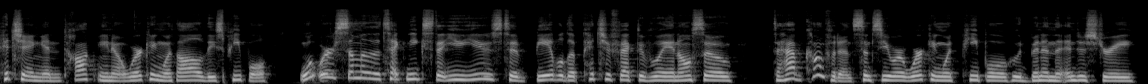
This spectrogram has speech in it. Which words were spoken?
pitching and talk, you know, working with all of these people, what were some of the techniques that you used to be able to pitch effectively and also to have confidence since you were working with people who'd been in the industry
